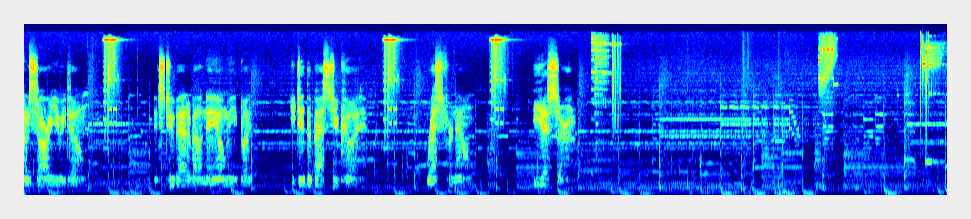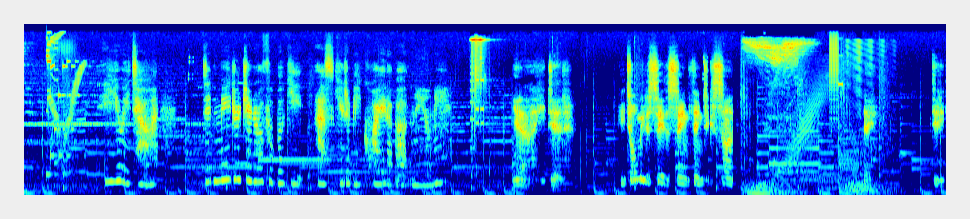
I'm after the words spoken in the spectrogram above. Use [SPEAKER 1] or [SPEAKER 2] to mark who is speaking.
[SPEAKER 1] I'm sorry, Yuito. It's too bad about Naomi, but you did the best you could. Rest for now.
[SPEAKER 2] Yes, sir.
[SPEAKER 3] Yuito, did Major General Fubuki ask you to be quiet about Naomi?
[SPEAKER 2] Yeah, he did. He told me to say the same thing to Kasane. Hey, did he?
